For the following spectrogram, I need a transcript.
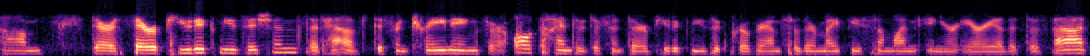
Um, there are therapeutic musicians that have different trainings. There are all kinds of different therapeutic music programs, so there might be someone in your area that does that.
